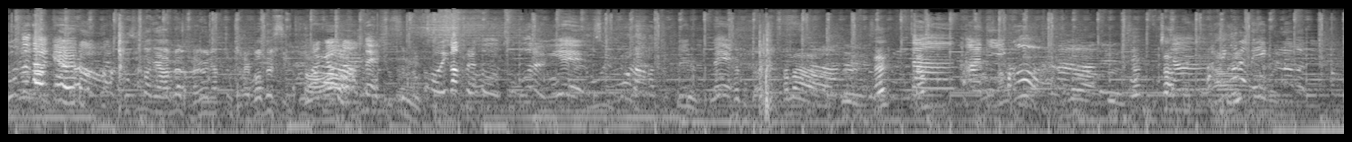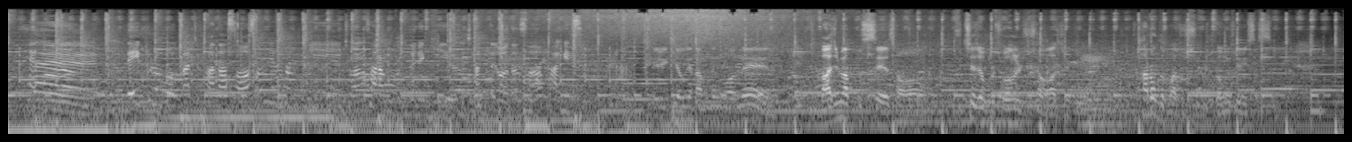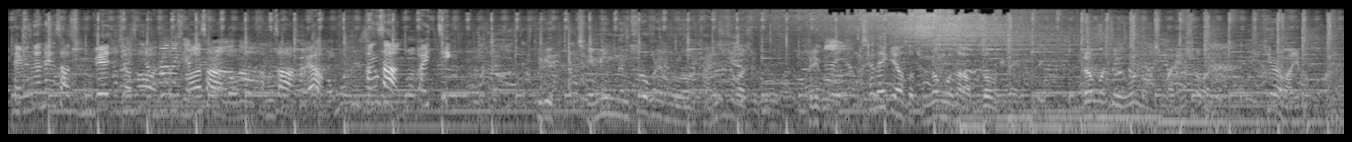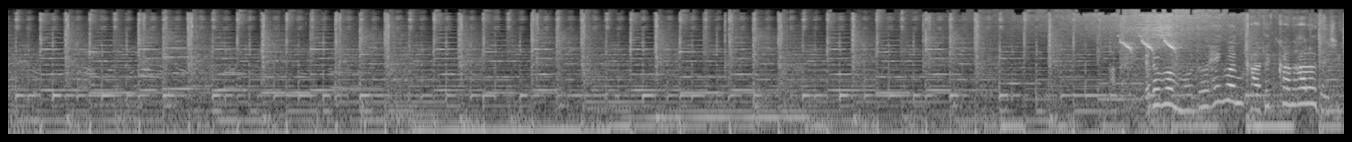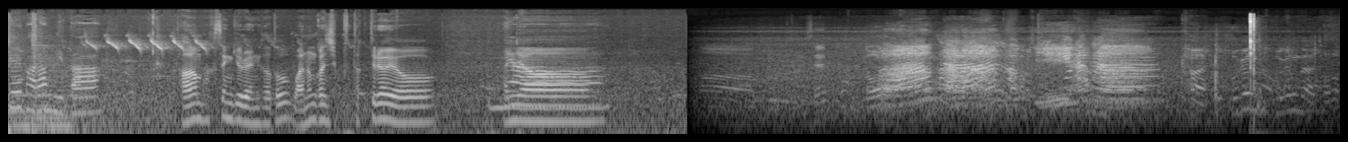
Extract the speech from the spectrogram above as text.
우수하게요. 소프하게 하면 당연히 학점 잘 받을 수 있다. 당연한데. 좋습니다. 저희가 그래서 두 분을 위해 선물을 하나 준비했는데 해볼까요? 하나, 둘, 셋, 짠! 짠 아니고 하나, 둘, 셋, 짠! 이거는 네이클럽은 네, 네이클로버까지 받아서 3년 3기 중앙사랑분들의 기운 잔뜩 얻어서 가겠습니다. 제일 기억에 남는 거는 마지막 부스에서 구체적으로 조언을 주셔가지고 하루도 봐주시고 너무 재밌었어요. 재밌는 행사 준비해 주셔서 중앙사랑 너무 감사하고요. 항상 파이팅! 되게 재미있는 프로그램으로 잘 해주셔가지고 그리고 새내기여서 중간고사가 무서운데 그런 것들 응원 엄청 많이 해주셔가지고 힘을 많이 받고 여러분 모두 행운 가득한 하루 되시길 바랍니다. 다음 학생기로 행사도 많은 관심 부탁드려요. 안녕. 노랑, 나랑, 덕기, 한나. 고경도, 고경도야, 저도.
